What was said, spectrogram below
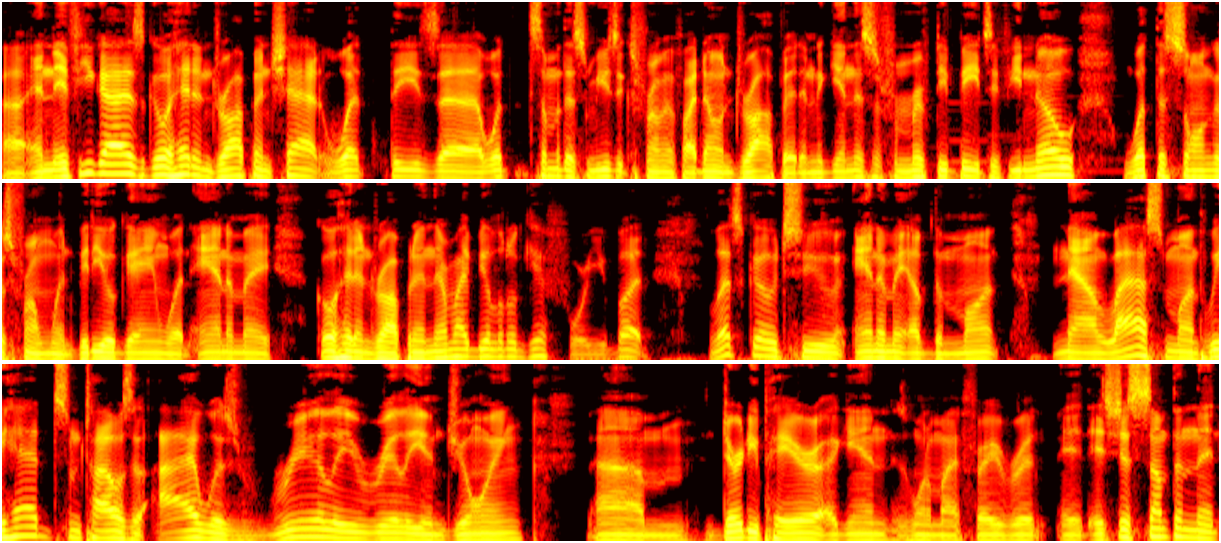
uh, and if you guys go ahead and drop in chat what these uh, what some of this music's from if I don't drop it. And again, this is from Rifti Beats. If you know what the song is from, what video game, what anime, go ahead and drop it in. There might be a little gift for you. But let's go to anime of the month. Now, last month we had some titles that I was really, really enjoying. Um, Dirty Pair again is one of my favorite. It, it's just something that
